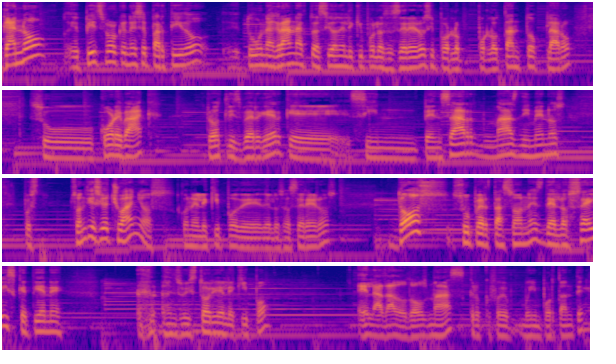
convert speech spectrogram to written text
Ganó eh, Pittsburgh en ese partido, eh, tuvo una gran actuación el equipo de los acereros y por lo, por lo tanto, claro, su quarterback, Rotlisberger, que sin pensar más ni menos, pues son 18 años con el equipo de, los acereros. Dos supertazones de los seis que tiene en su historia el equipo. Él ha dado dos más, creo que fue muy importante.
